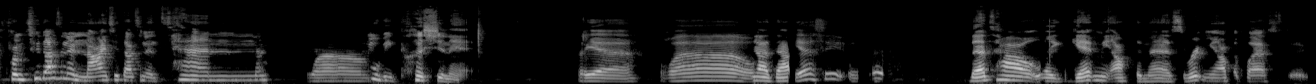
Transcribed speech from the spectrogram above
from 2009 2010 wow. we'll be pushing it Yeah. Wow. yeah that Yeah, see, that's how like get me off the mess rip me off the plastic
